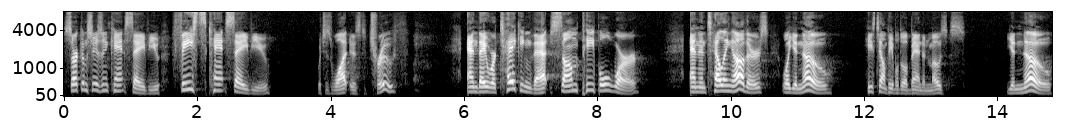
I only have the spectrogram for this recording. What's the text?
circumcision can't save you, feasts can't save you, which is what is the truth. And they were taking that, some people were, and then telling others, well, you know, He's telling people to abandon Moses. You know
